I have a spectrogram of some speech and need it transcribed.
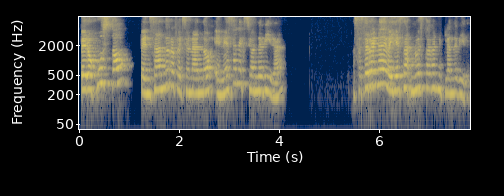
Pero justo pensando y reflexionando en esa lección de vida, o sea, ser reina de belleza no estaba en mi plan de vida,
